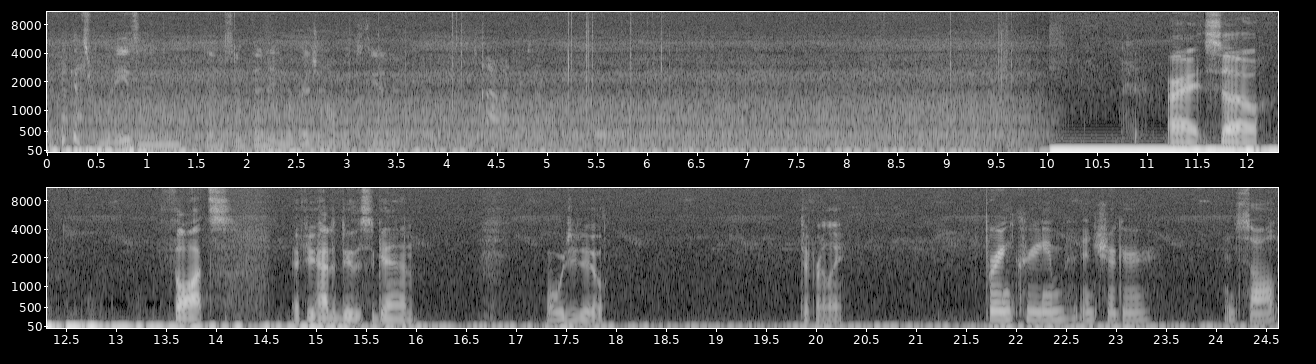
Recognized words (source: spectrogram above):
I think it's raisin and something and original mixed together. it's kind of what it tastes like. All right, so thoughts. If you had to do this again, what would you do differently? Bring cream and sugar and salt.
